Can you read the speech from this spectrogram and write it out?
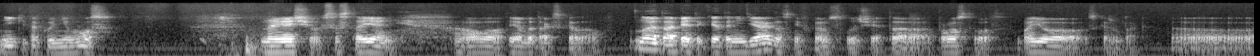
некий такой невроз навязчивых состояний. Вот, я бы так сказал. Но это, опять-таки, это не диагноз ни в коем случае, это просто вот мое, скажем так, э,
